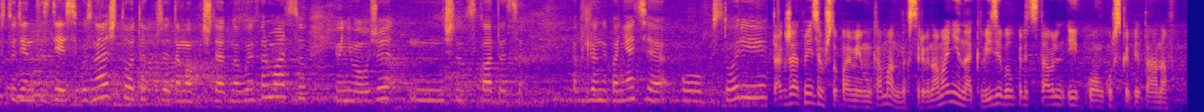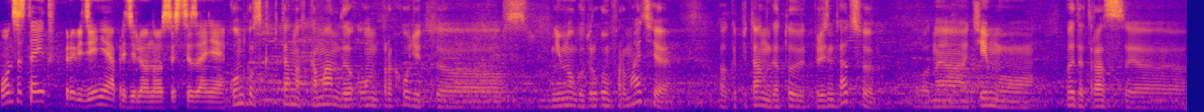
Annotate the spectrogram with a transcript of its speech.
студенты здесь узнают что-то, после этого почитают новую информацию, и у него уже начнут складываться определенные понятия об истории. Также отметим, что помимо командных соревнований на квизе был представлен и конкурс капитанов. Он состоит в проведении определенного состязания. Конкурс капитанов команды, он проходит э, немного в другом формате. Капитан готовит презентацию на тему, в этот раз, э,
